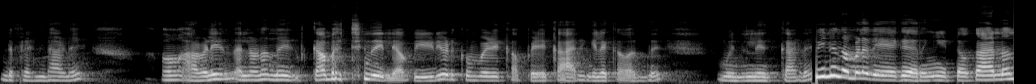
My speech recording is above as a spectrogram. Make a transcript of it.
എന്റെ ഫ്രണ്ടാണ് അപ്പോൾ അവൾ നല്ലോണം ഒന്നും എടുക്കാൻ പറ്റുന്നില്ല. വീഡിയോ എടുക്കുമ്പോഴേക്കും അപ്പോഴേക്ക് ആരെങ്കിലുമൊക്കെ വന്ന് മുന്നിൽ നിൽക്കുകയാണ് പിന്നെ നമ്മൾ വേഗം ഇറങ്ങി കേട്ടോ കാരണം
